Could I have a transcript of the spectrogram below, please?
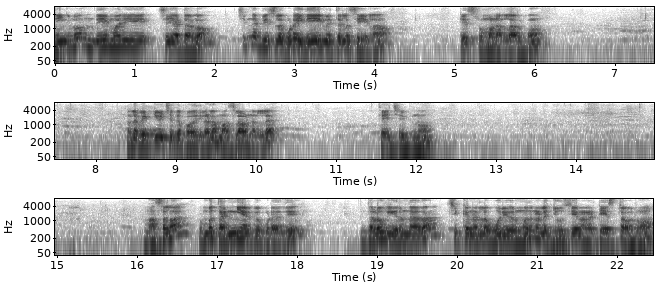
நீங்களும் இதே மாதிரி செய்யாட்டாலும் சின்ன பீஸில் கூட இதே மெத்தடில் செய்யலாம். டேஸ்ட் ரொம்ப நல்லாயிருக்கும் நல்லா வெட்டி வச்சுருக்க பகுதியிலலாம் மசாலாவை நல்லா தேய்ச்சி வைக்கணும். மசாலா ரொம்ப தண்ணியாக இருக்கக்கூடாது. இந்த அளவுக்கு இருந்தால் தான் சிக்கன் நல்லா ஊறி வரும்போது நல்லா ஜூஸியாக நல்லா டேஸ்ட்டாக வரும்.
